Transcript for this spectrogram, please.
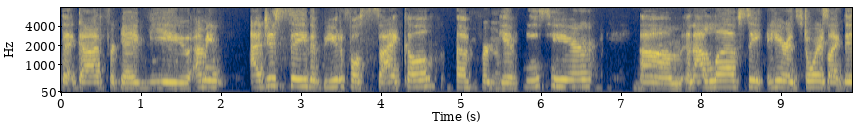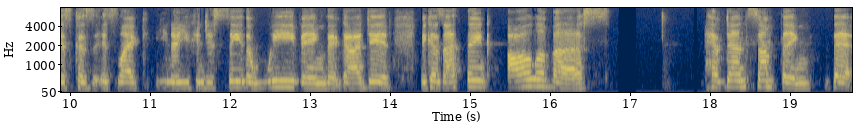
that God forgave you. I mean, I just see the beautiful cycle of forgiveness here um, and I love see, hearing stories like this because it's like, you know, you can just see the weaving that God did. Because I think all of us have done something that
